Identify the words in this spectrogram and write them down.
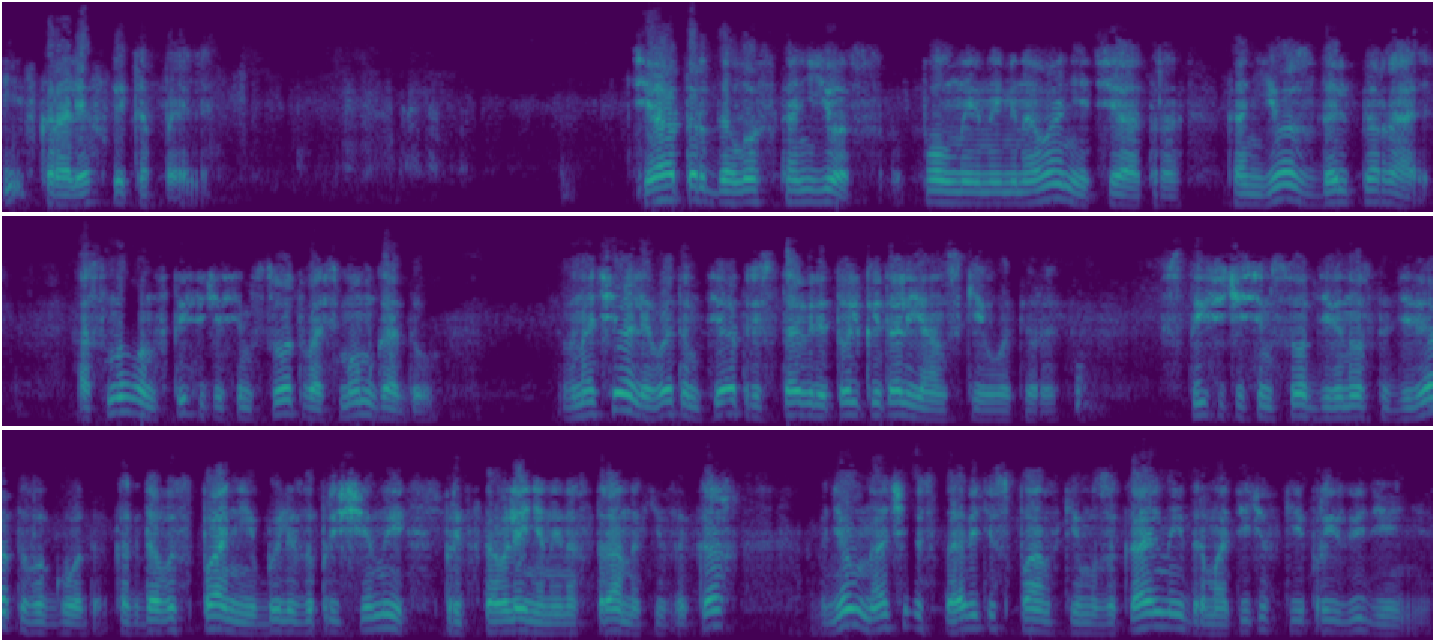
и в Королевской капелле. Театр де лос Каньос, полное наименование театра Каньос дель Пераль, основан в 1708 году. Вначале в этом театре ставили только итальянские оперы. С 1799 года, когда в Испании были запрещены представления на иностранных языках, в нем начали ставить испанские музыкальные и драматические произведения.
